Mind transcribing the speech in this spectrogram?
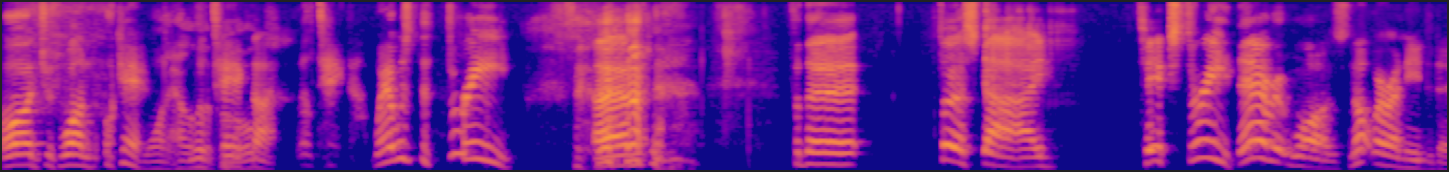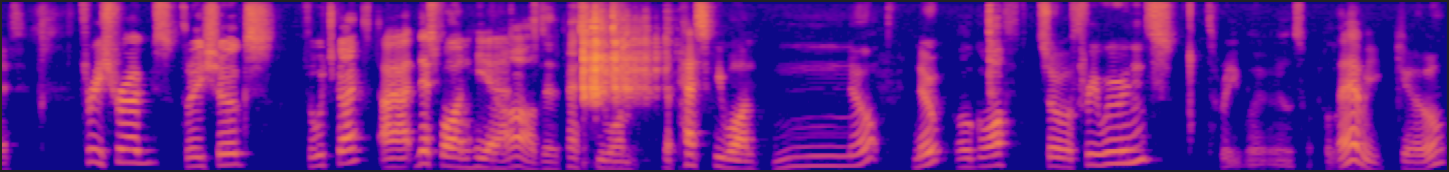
Oh, just one. Okay, One hell of we'll a take blow. that. We'll take that. Where was the three? Um, for the first guy, takes three. There it was. Not where I needed it. Three shrugs. Three shugs. Which guy? Uh, this one here, Oh, the pesky one. the pesky one. Nope. Nope. We'll go off. So three wounds. Three wounds. I'll There we go.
